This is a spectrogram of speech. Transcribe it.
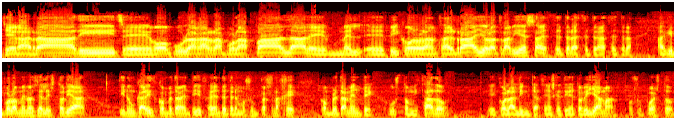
llega Raditz, eh, Goku lo agarra por la espalda, le, Mel- eh, Piccolo lanza el rayo, lo atraviesa, etcétera, etcétera, etcétera. Aquí por lo menos ya la historia tiene un cariz completamente diferente. Tenemos un personaje completamente customizado, eh, con las limitaciones que tiene Toriyama, por supuesto.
